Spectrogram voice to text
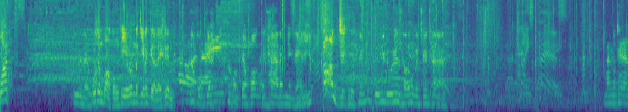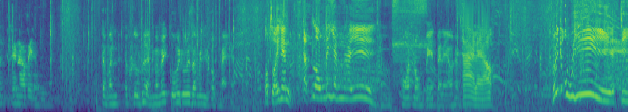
what คืออะไรผู้ชวะมบอกผมทีว่าเมื่อกี้มันเกิดอะไรขึ้นแล้วผมจะแล้วผมจะบล็อกในท่านั้นยังไงอ้อมในเมื่อกูไม่รู้ด้วยซ้ำว่ามันใช้ท่ามันเทิร์นเทิร์นเอาเฟดเอาแต่มันคือเพื่อนมันไม่กูไม่รู้ด้วยซ้ำมันอยู่ตรงไหนอะตบสวยเคนจัดลงได้ยังไง มันโพสต์ลงเฟซไปแล้วใช่ไหมใช่แล้ว เฮ้ย อุ้ยจี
